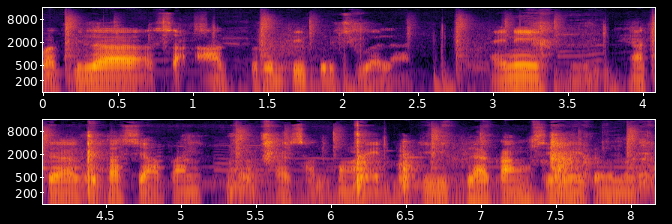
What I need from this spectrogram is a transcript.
apabila saat berhenti berjualan. Nah ini ada kita siapkan eh, satu pengait di belakang sini teman-teman.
